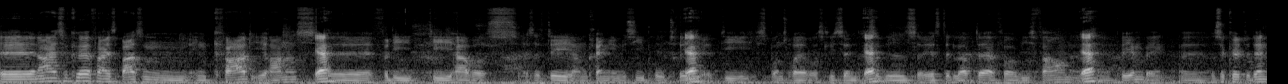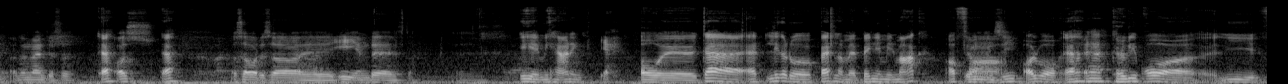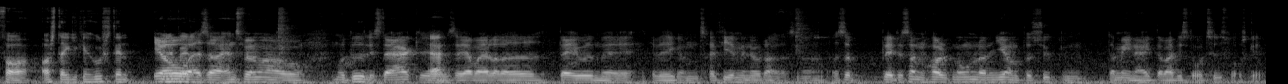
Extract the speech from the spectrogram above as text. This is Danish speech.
Øh, nej, så kører jeg faktisk bare sådan en kvart i Randers, Ja. øh, fordi de har vores, altså det er omkring MSI Pro 3, Ja. de sponsorerer vores licens Ja. og så videre, så jeg stillede op der for at vise farverne Ja. øh, på hjemmebane, øh, og så kørte jeg den, og den vandt jeg så Ja. også, Ja, og så var det så øh, EM derefter. Øh, EM i Herning. ja, Og øh, der er, ligger du og battler med Benjamin Mark op fra. Aalborg. Ja. Ja. Kan du lige prøve at øh, lige for os, der ikke kan huske den? Jo, altså han svømmer jo modbydeligt stærk, Ja. ja. så jeg var allerede bagud med, jeg ved ikke om 3-4 minutter eller sådan noget. Og så blev det sådan holdt nogenlunde jævnt på cyklen. Der mener jeg ikke, der var de store tidsforskelle.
